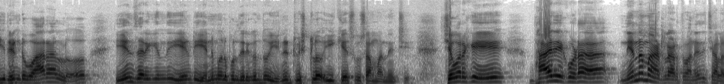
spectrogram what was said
ఈ రెండు వారాల్లో ఏం జరిగింది ఏంటి ఎన్ని మలుపులు తిరిగిందో ఎన్ని ట్విస్ట్లో ఈ కేసుకు సంబంధించి. చివరికి భార్య కూడా నిన్న మాట్లాడటం అనేది చాలా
